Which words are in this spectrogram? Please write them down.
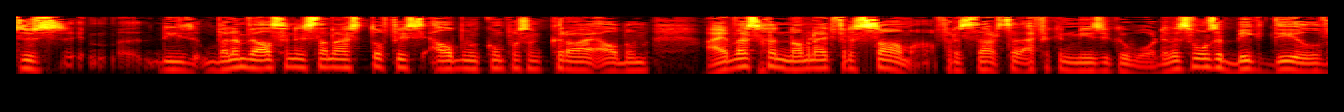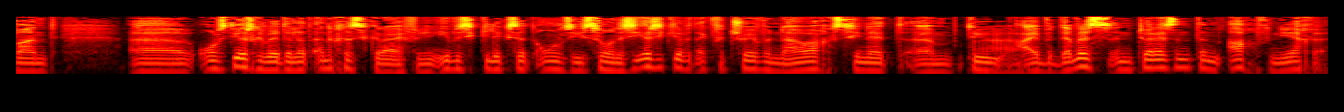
soos die Willem Welson dan daai Stoffies album Kompos en Kraai album. Hy was genomineer vir 'n SAMA vir 'n South African Music Award. Dit was vir ons 'n big deal want uh ons het eers geweet hulle het ingeskryf en ewe skielik sit ons hierso en dis die eerste keer wat ek vir Trevor Noah gesien het um toe wow. hy dit was in 2008 of 9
